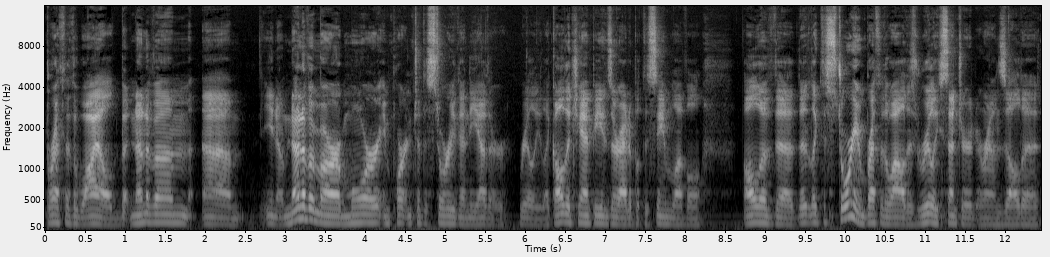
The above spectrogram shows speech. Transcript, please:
Breath of the Wild, but none of them, um, you know, none of them are more important to the story than the other. Really, like all the champions are at about the same level. All of the, the like the story in Breath of the Wild is really centered around Zelda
